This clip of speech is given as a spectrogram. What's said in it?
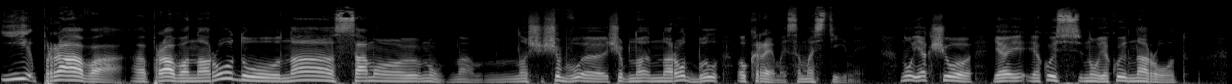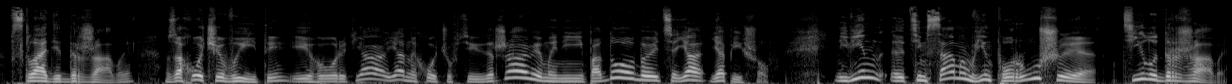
і право, е, право народу на само, ну, на, на, щоб, е, щоб народ був окремий, самостійний. Ну, якщо я, якось, ну, який народ в складі держави захоче вийти і говорить, я, я не хочу в цій державі, мені не подобається, я, я пішов. І він е, тим самим він порушує тіло держави.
